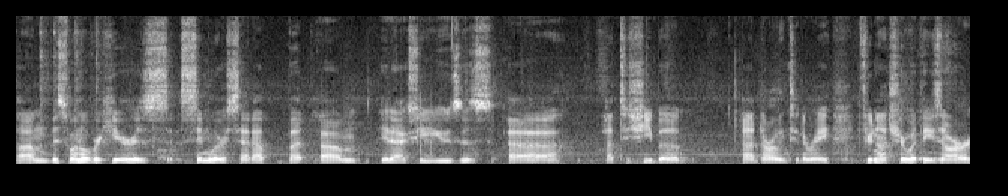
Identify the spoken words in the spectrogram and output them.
Um, this one over here is similar setup but um, it actually uses uh, a Toshiba uh, Darlington array. If you're not sure what these are,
